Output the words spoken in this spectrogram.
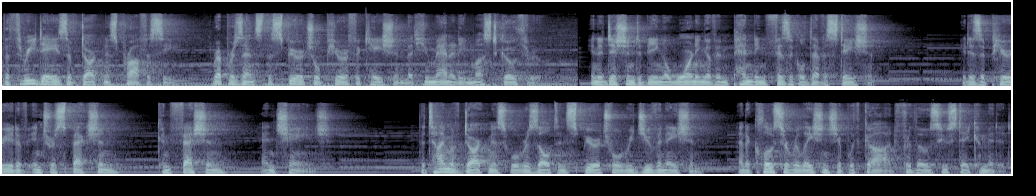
The three days of darkness prophecy represents the spiritual purification that humanity must go through, in addition to being a warning of impending physical devastation. It is a period of introspection, confession, and change. The time of darkness will result in spiritual rejuvenation and a closer relationship with God for those who stay committed.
